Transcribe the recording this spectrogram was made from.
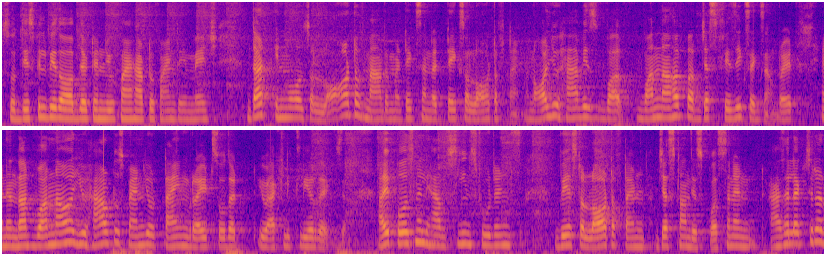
So this will be the object and you have to find the image that involves a lot of mathematics and it takes a lot of time. And all you have is one hour for just physics exam right? And in that one hour you have to spend your time right so that you actually clear the exam. I personally have seen students waste a lot of time just on this question. And as a lecturer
